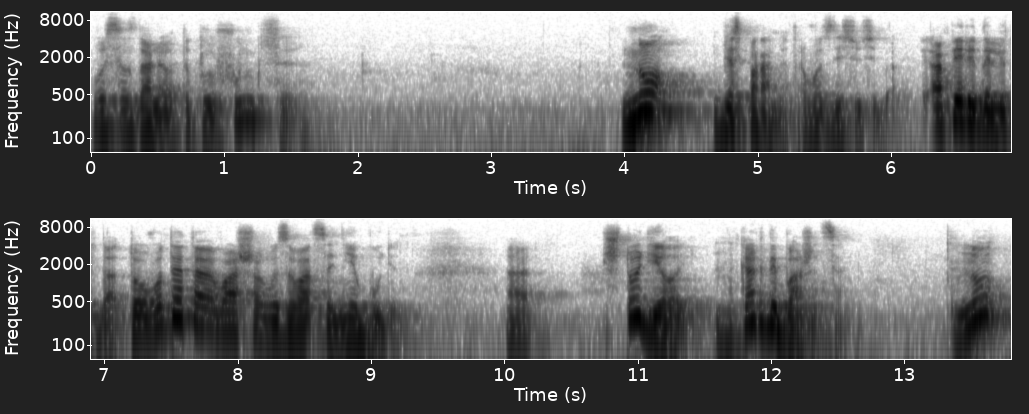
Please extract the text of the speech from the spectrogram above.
вы создали вот такую функцию, но без параметра, вот здесь у себя, а передали туда, то вот это ваше вызываться не будет. А, что делать? Как дебажиться? Ну,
